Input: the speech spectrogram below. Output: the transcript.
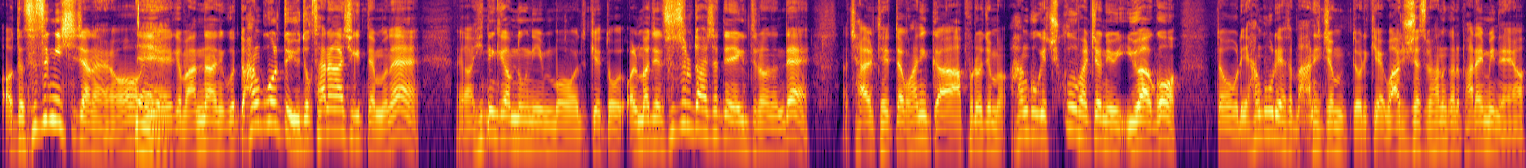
어떤 스승이시잖아요. 네. 예, 이게 만나고 또 한국을 또 유독 사랑하시기 때문에 어, 히딩크 감독님 뭐 이렇게 또 얼마 전에 수술도 하셨다는 얘기를 들었는데 잘 됐다고 하니까 앞으로 좀 한국의 축구 발전을 위하고 또 우리 한국을 위해서 많이 좀 또 이렇게 와주셨으면 하는 그런 바람이네요.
